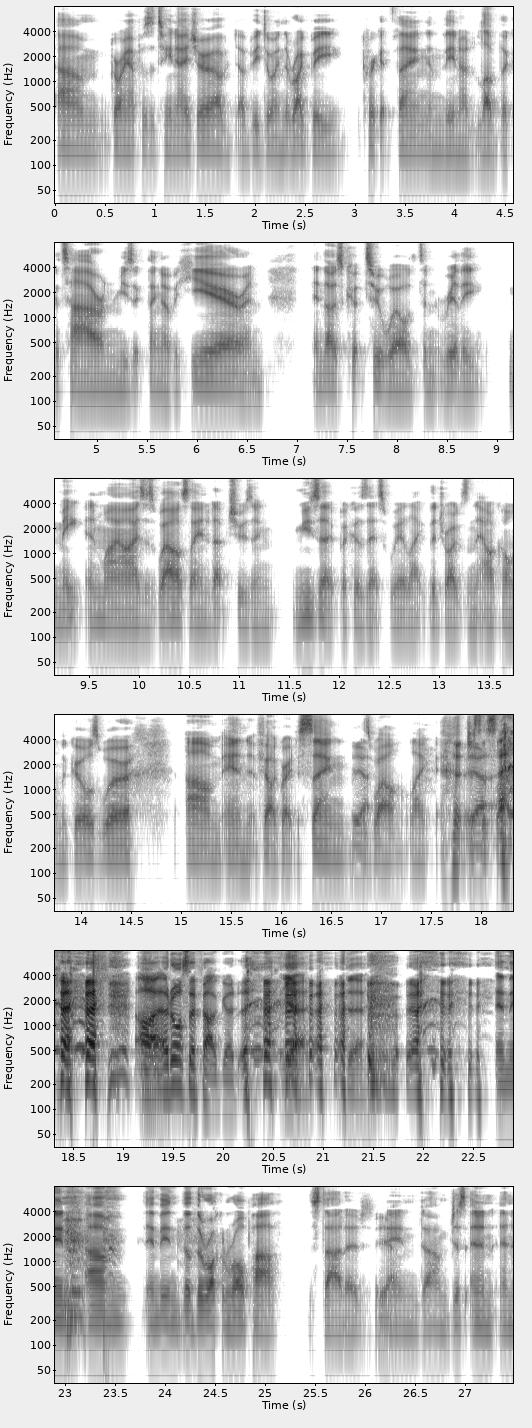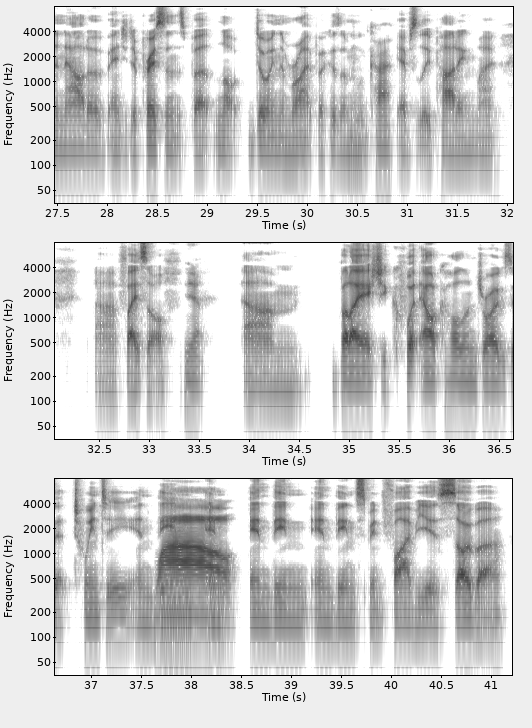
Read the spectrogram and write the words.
Um, growing up as a teenager, I'd, I'd be doing the rugby cricket thing, and then I'd love the guitar and music thing over here, and and those two worlds didn't really meet in my eyes as well. So I ended up choosing music because that's where like the drugs and the alcohol and the girls were, um, and it felt great to sing Yeah. as well. Like just Yeah. a side. oh, Um, it also felt good. yeah, yeah. yeah. and then um and then the, the rock and roll path started Yeah. and um just in in and out of antidepressants but not doing them right because i'm Okay. absolutely parting my uh, face off Yeah. um but i actually quit alcohol and drugs at 20 and Wow. then and, and then and then spent five years sober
